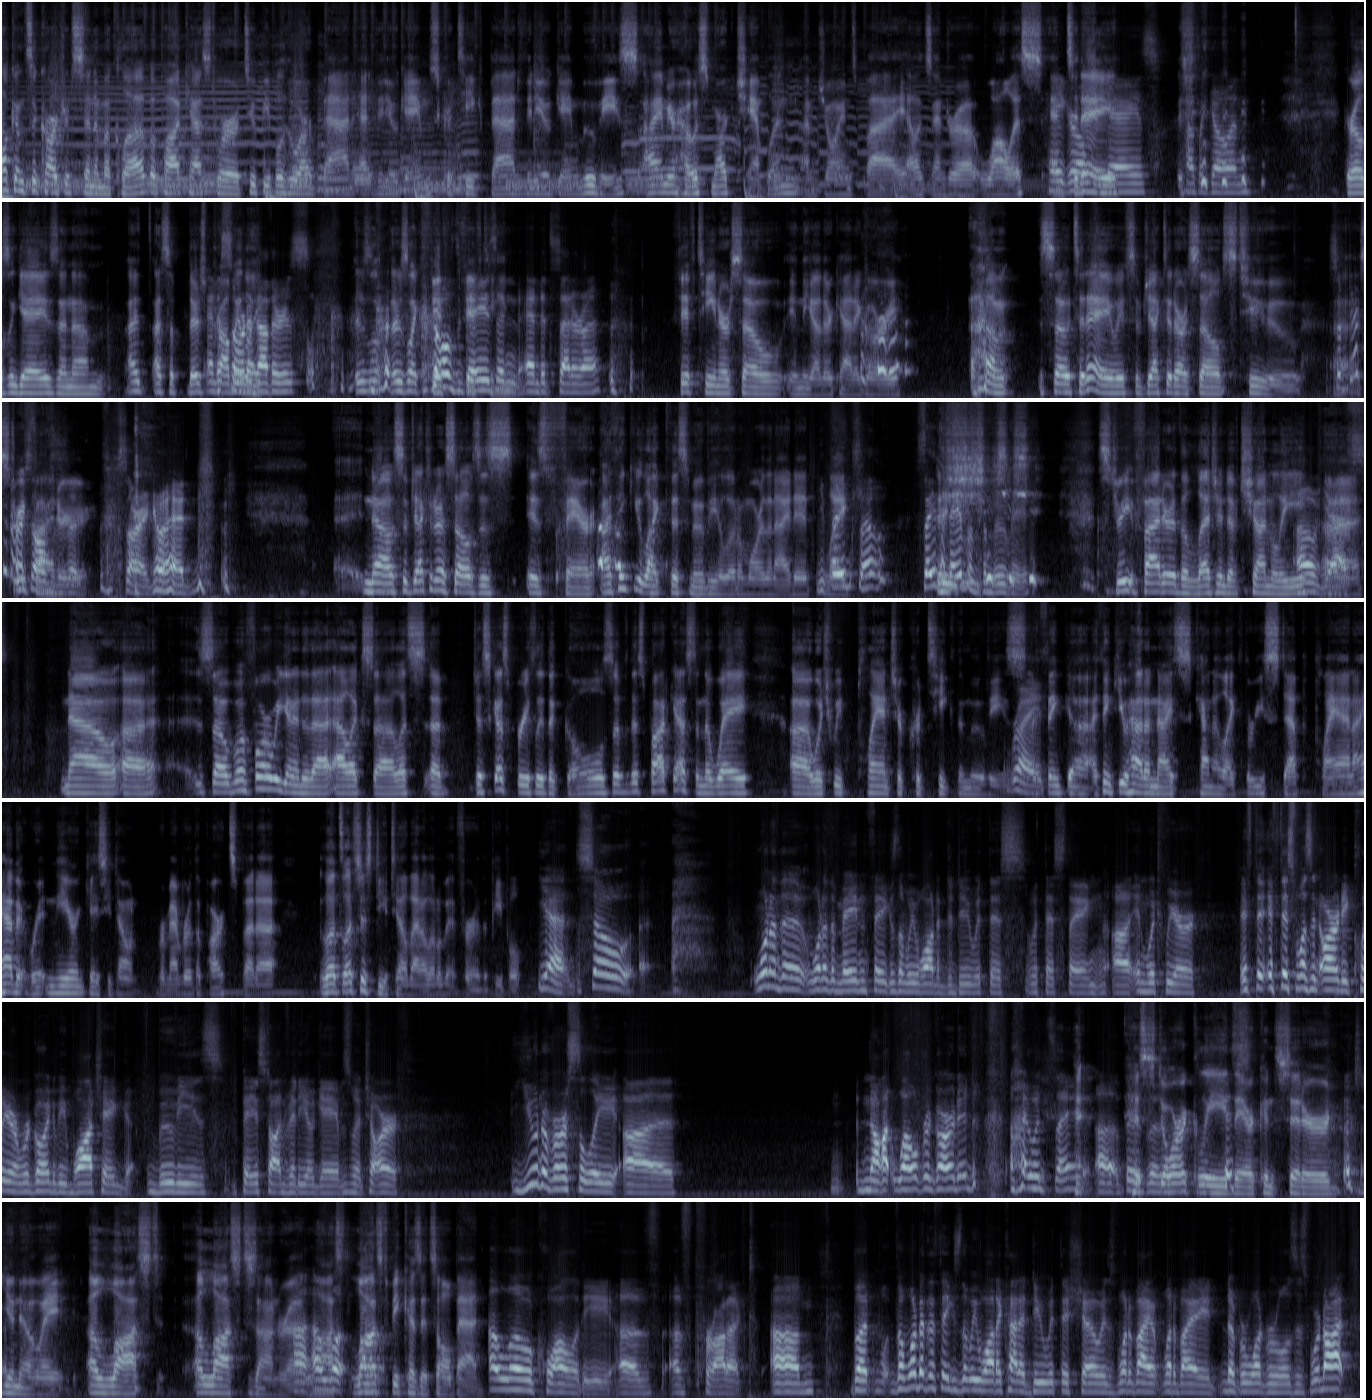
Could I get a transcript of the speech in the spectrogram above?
Welcome to Cartridge Cinema Club, a podcast where two people who are bad at video games critique bad video game movies. I am your host, Mark Champlin. I'm joined by Alexandra Wallace. Hey, and girls today, and gays. How's it going? girls and gays, and um, I, I there's and probably like others. there's there's like girls, 15, gays, and, and etc. 15 or so in the other category. um, so today we've subjected ourselves to uh, Subjected Street ourselves Fighter. a- Sorry, go ahead. No, subjected ourselves is is fair. I think you liked this movie a little more than I did. You like, think so? Say the name of the movie. Street Fighter: The Legend of Chun Li. Oh yes. now, uh, so before we get into that, Alex, uh, let's uh, discuss briefly the goals of this podcast and the way uh, which we plan to critique the movies. Right. I think uh, I think you had a nice kind of like three step plan. I have it written here in case you don't remember the parts, but uh, let's let's just detail that a little bit for the people. Yeah. So one of the one of the main things that we wanted to do with this with this thing, uh, in which we are, if the, if this wasn't already clear, we're going to be watching movies based on video games, which are universally uh, not well regarded. I would say uh, there's a- Historically, they're considered, you know, a a lost a lost genre, Uh, a lo- lost lost because it's all bad. a low quality of of product. Um, but the one of the things that we want to kind of do with this show is one of my one of my number one rules is we're not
